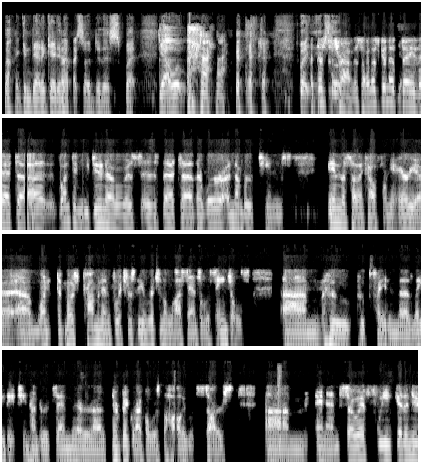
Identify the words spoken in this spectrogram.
I can dedicate an episode to this, but yeah. Well, but this so, is Travis. I was going to yeah. say that uh, one thing we do know is is that uh, there were a number of teams in the Southern California area. Um, one, the most prominent of which was the original Los Angeles Angels, um, who who played in the late 1800s, and their uh, their big rival was the Hollywood Stars. Um, and so, if we get a new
